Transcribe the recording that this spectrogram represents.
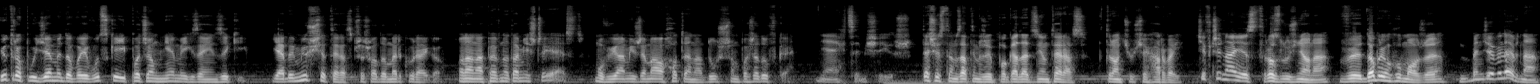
Jutro pójdziemy do wojewódzkiej i pociągniemy ich za języki. Ja bym już się teraz przeszła do Merkurego. Ona na pewno tam jeszcze jest. Mówiła mi, że ma ochotę na dłuższą posiadówkę. Nie chce mi się już. Też jestem za tym, żeby pogadać z nią teraz, wtrącił się Harvey. Dziewczyna jest rozluźniona, w dobrym humorze, będzie wylewna.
